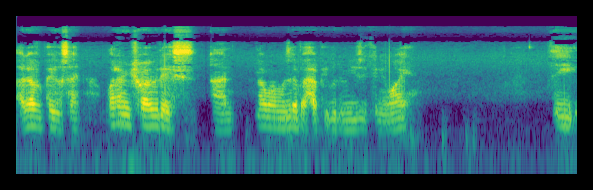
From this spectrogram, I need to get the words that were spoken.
I had other people saying, why don't you try this? And no one was ever happy with the music anyway. The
